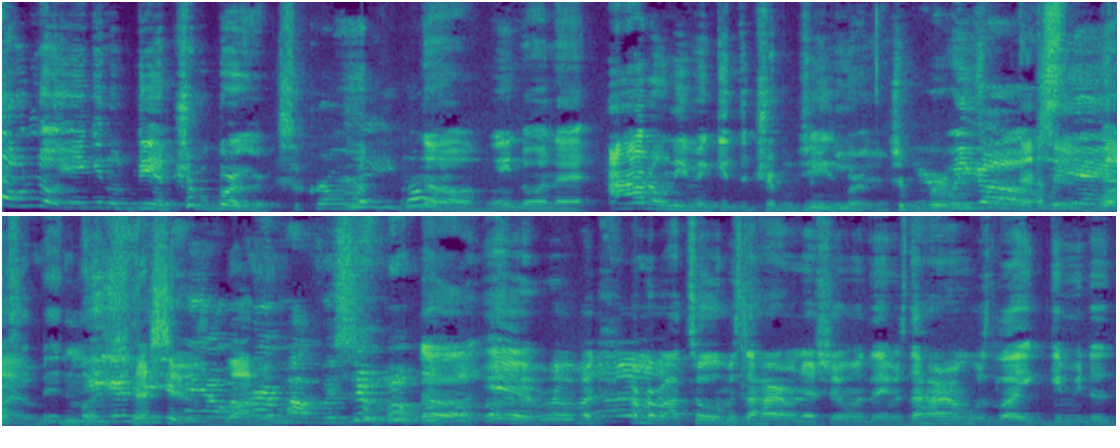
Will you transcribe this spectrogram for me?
"Hell no, you ain't get no damn triple burger." It's a grown man. He grown. No, we ain't doing that. I don't even get the triple cheeseburger. Triple Here we burgers, go. That shit We is ain't- wild. bit much. gonna That shit hang is out with wild. Grandpa for sure. Uh, yeah, real, I remember I told Mr. Hiram that shit one day. Mr. Hiram was like, "Give me the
